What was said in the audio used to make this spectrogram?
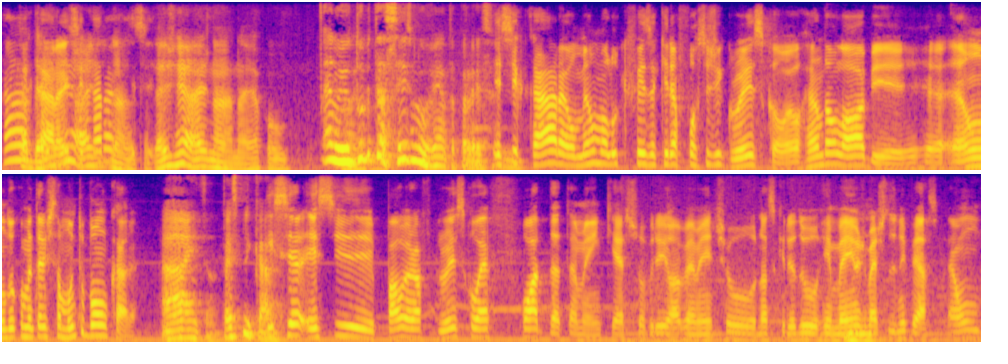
Ah, tá cara, esse cara. Não, esse... 10 reais na, na Apple é, no YouTube tá 6,90 parece. Esse cara é o mesmo maluco que fez aquele A Força de Grayskull, é o Randall Lobby. É, é um documentarista muito bom, cara. Ah, então, tá explicado. Esse, esse Power of Grayskull é foda também, que é sobre, obviamente, o nosso querido He-Man e os. Mestres do Universo. É um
